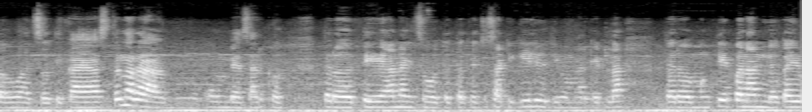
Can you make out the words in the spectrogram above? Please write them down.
गव्हाचं ते काय असतं ना रा ओंब्यासारखं तर ते आणायचं होतं तर त्याच्यासाठी गेली होती मी मार्केटला. तर मग ते पण आणलं काही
